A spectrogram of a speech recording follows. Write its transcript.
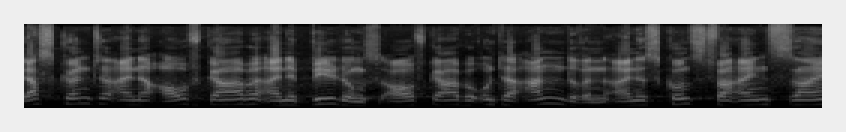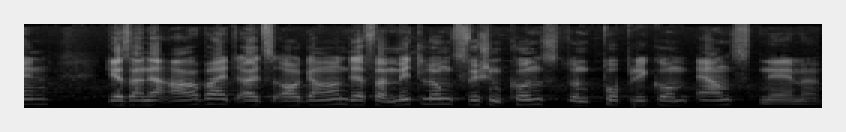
Das könnte eine Aufgabe, eine Bildungsaufgabe unter anderem eines Kunstvereins sein, der seine Arbeit als Organ der Vermittlung zwischen Kunst und Publikum ernst nehme.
